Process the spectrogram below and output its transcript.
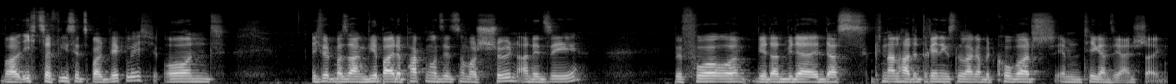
weil ich zerfließe jetzt bald wirklich und ich würde mal sagen, wir beide packen uns jetzt nochmal schön an den See, bevor wir dann wieder in das knallharte Trainingslager mit Kovac im Tegernsee einsteigen.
